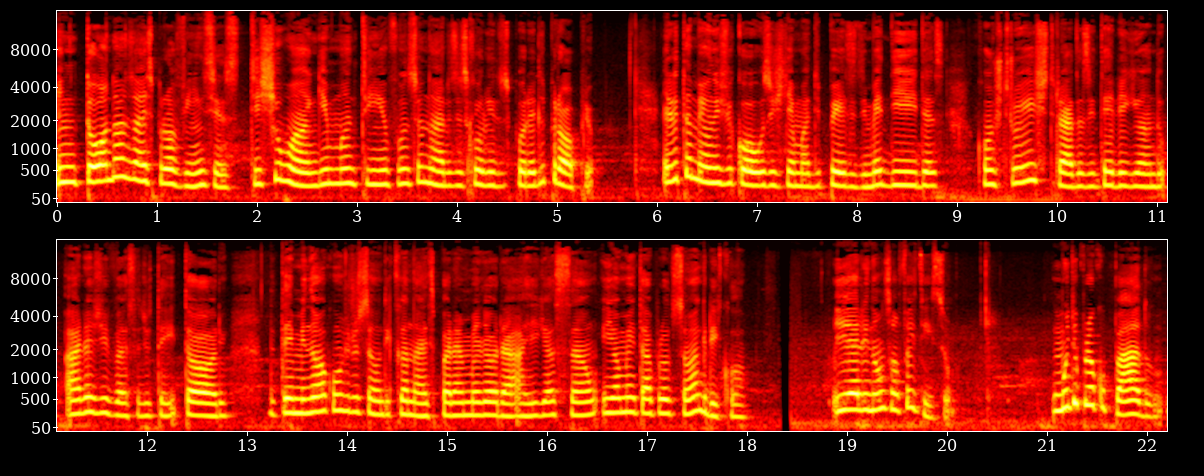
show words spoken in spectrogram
Em todas as províncias, Tishuang mantinha funcionários escolhidos por ele próprio. Ele também unificou o sistema de pesos e medidas, construiu estradas interligando áreas diversas do território, determinou a construção de canais para melhorar a irrigação e aumentar a produção agrícola. E ele não só fez isso. Muito preocupado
